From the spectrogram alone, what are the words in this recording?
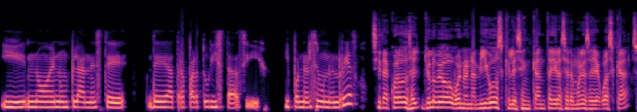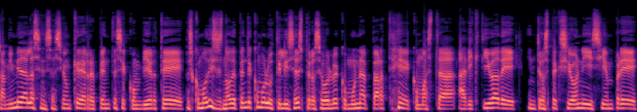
y no en un plan este de atrapar turistas y, y ponerse uno en riesgo. Sí, de acuerdo. yo lo veo, bueno, en amigos que les encanta ir a ceremonias de ayahuasca. O sea, a mí me da la sensación que de repente se convierte, pues como dices, ¿no? Depende cómo lo utilices, pero se vuelve como una parte como hasta adictiva de introspección y siempre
